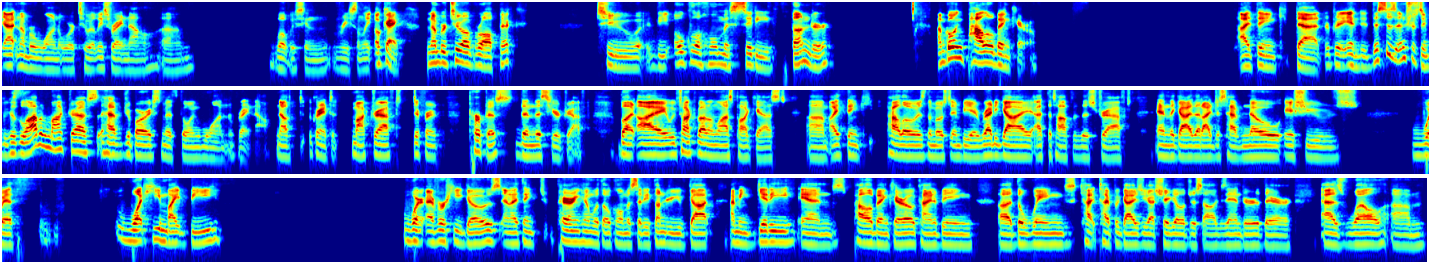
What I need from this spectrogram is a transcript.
at number one or two at least right now um what we've seen recently. Okay number two overall pick to the oklahoma city thunder i'm going paolo Banchero. I think that, and this is interesting because a lot of mock drafts have Jabari Smith going one right now. Now, granted, mock draft different purpose than this year draft, but I we've talked about on the last podcast. Um, I think Paolo is the most NBA ready guy at the top of this draft, and the guy that I just have no issues with what he might be wherever he goes. And I think pairing him with Oklahoma City Thunder, you've got, I mean, Giddey and Paolo Banchero kind of being uh, the wings type of guys. You got Shai Gilgeous-Alexander there as well. Um,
